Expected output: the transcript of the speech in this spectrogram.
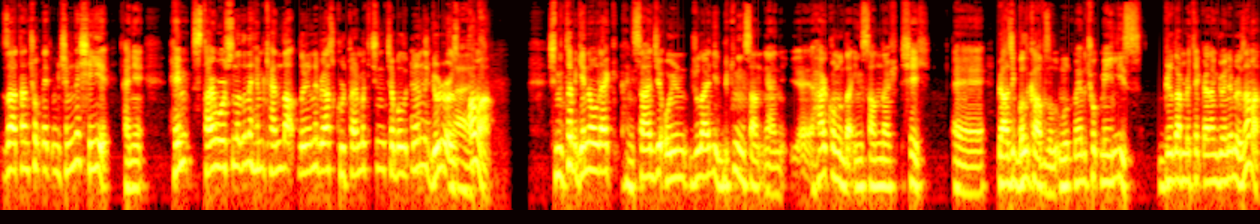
zaten çok net bir biçimde şeyi hani hem Star Wars'un adını hem kendi adlarını biraz kurtarmak için çabaladıklarını da Evet. görüyoruz Evet. ama şimdi tabii genel olarak hani sadece oyuncular değil bütün insan yani e, her konuda insanlar şey e, birazcık balık hafızalı unutmaya da çok meyilliyiz. Birdenbire tekrardan güvenebiliyoruz ama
